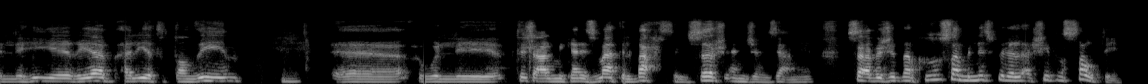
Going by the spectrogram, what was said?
اللي هي غياب آلية التنظيم آه، واللي بتجعل ميكانيزمات البحث ال search engines يعني صعبة جدا خصوصا بالنسبة للأرشيف الصوتي.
